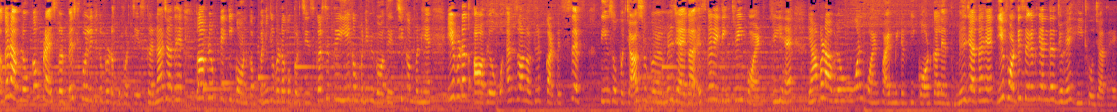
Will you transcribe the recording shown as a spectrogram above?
अगर आप लोग कम प्राइस पर बेस्ट क्वालिटी के प्रोडक्ट को परचेज करना चाहते हैं तो आप लोग टेकीकॉन कंपनी के प्रोडक्ट को परचेज कर सकते हैं। ये कंपनी भी बहुत ही अच्छी कंपनी है। ये प्रोडक्ट आप लोगों को अमेजोन और फ्लिपकार्ट सिर्फ़ तीन सौ पचास रूपए में मिल जाएगा। इसका रेटिंग 3.3 है। यहाँ पर आप लोगों को 1.5 मीटर की कॉर्ड का लेंथ मिल जाता है। ये 40 सेकंड के अंदर जो है हीट हो जाता है।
